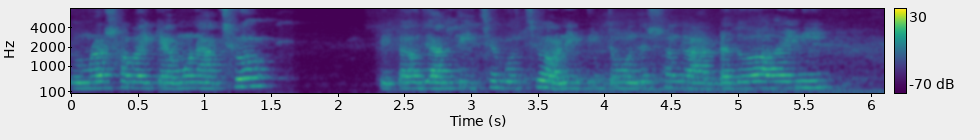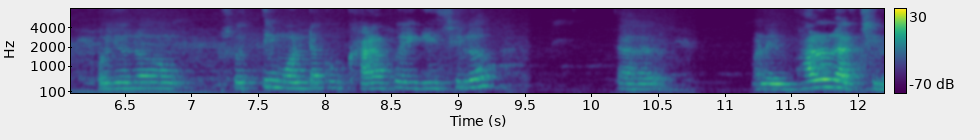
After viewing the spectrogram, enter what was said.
তোমরা সবাই কেমন আছো? সেটাও জানতে ইচ্ছে করছে। অনেক দিন তোমাদের সঙ্গে আড্ডা দেওয়া হয়নি। ওই জন্য সত্যি মনটা খুব খারাপ হয়ে গিয়েছিল। তা মানে ভালো লাগছিল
